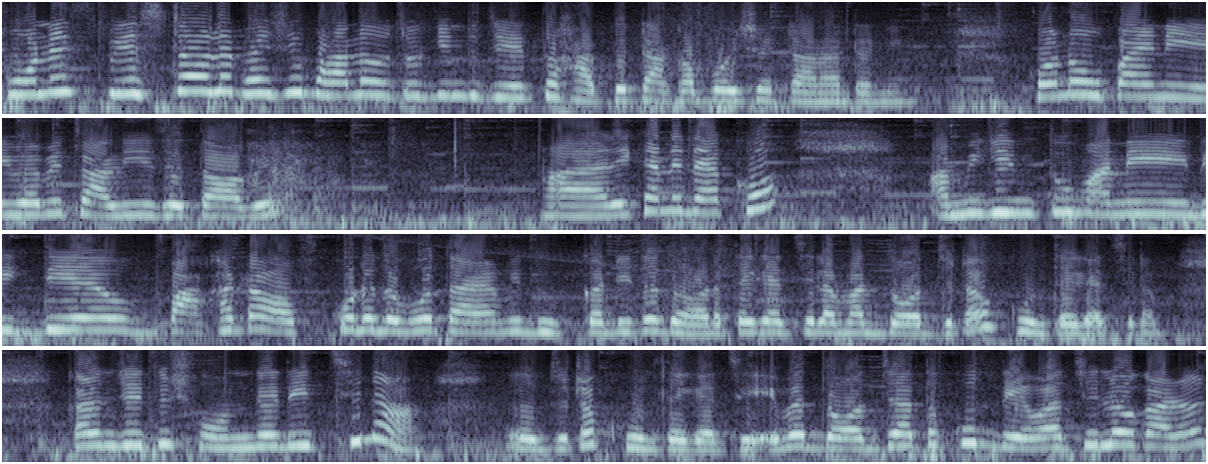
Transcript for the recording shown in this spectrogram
ফোনের স্পেসটা হলে বেশি ভালো হতো, কিন্তু যেহেতু হাতে টাকা পয়সা টানাটানি, কোনো উপায় নেই, এইভাবে চালিয়ে যেতে হবে। আর এখানে দেখো আমি কিন্তু মানে এদিক দিয়ে পাখাটা অফ করে দেবো, তাই আমি ধূপকাঠিটা ধরাতে গেছিলাম আর দরজাটাও খুলতে গেছিলাম। কারণ যেহেতু সন্ধে দিচ্ছি না, দরজাটা খুলতে গেছি। এবার দরজা এতক্ষণ দেওয়া ছিল, কারণ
